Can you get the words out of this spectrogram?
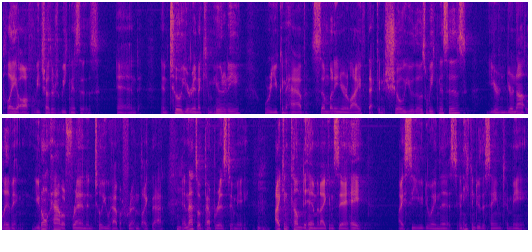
play off of each other's weaknesses, and until you're in a community where you can have somebody in your life that can show you those weaknesses, you're you're not living. You don't have a friend until you have a friend like that, mm-hmm. and that's what Pepper is to me. Mm-hmm. I can come to him and I can say, "Hey, I see you doing this," and he can do the same to me.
